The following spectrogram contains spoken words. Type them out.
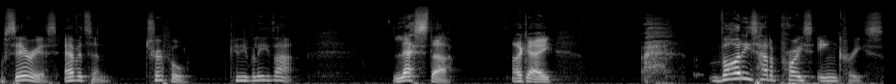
I'm serious. Everton triple. Can you believe that? Leicester. Okay. Vardy's had a price increase.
